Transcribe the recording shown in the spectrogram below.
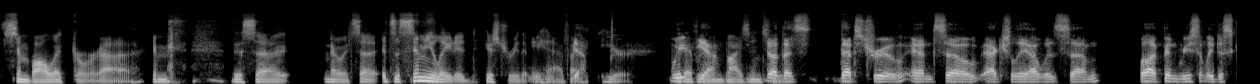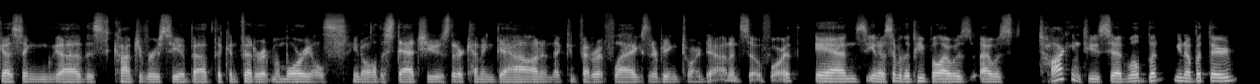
symbolic or uh im- this uh no it's a it's a simulated history that we Mhm. have Yeah. here We, that yeah, everyone buys into No, that's that's true. And so, actually, I was um, well. I've been recently discussing uh, this controversy about the Confederate memorials. You know, all the statues that are coming down and the Confederate flags that are being torn down and so forth. And you know, some of the people I was I was talking to said, "Well, but you know, but they're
